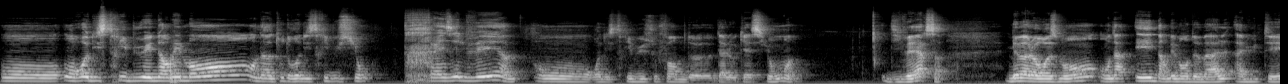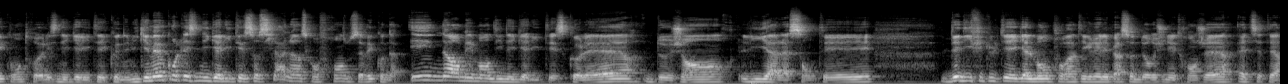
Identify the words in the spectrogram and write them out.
On, redistribue énormément, on a un taux de redistribution très élevé, on redistribue sous forme d'allocations diverses, mais malheureusement, on a énormément de mal à lutter contre les inégalités économiques et même contre les inégalités sociales, hein, parce qu'en France, vous savez qu'on a énormément d'inégalités scolaires, de genre, liées à la santé, des difficultés également pour intégrer les personnes d'origine étrangère, etc..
